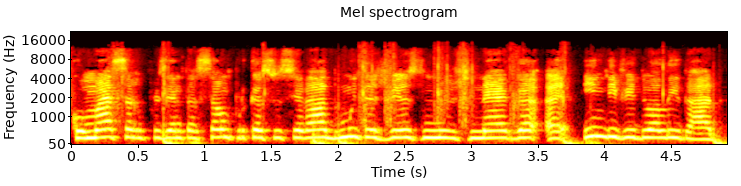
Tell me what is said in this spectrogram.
como essa representação, porque a sociedade muitas vezes nos nega a individualidade.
